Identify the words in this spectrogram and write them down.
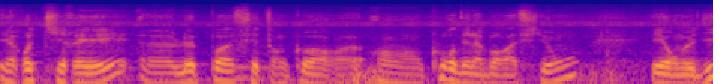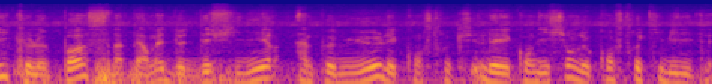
est retiré. euh, le poste est encore euh, en cours d'élaboration. Et on me dit que le poste va permettre de définir un peu mieux les, conditions de constructibilité.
